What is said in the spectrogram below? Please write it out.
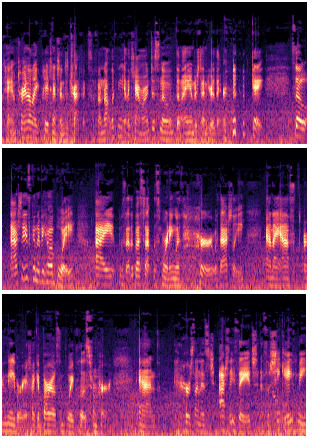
Okay, I'm trying to like pay attention to traffic. So if I'm not looking at the camera, just know that I understand you're there. okay, so Ashley is gonna become a boy. I was at the bus stop this morning with her, with Ashley, and I asked our neighbor if I could borrow some boy clothes from her. And her son is Ashley's age, and so she gave me,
